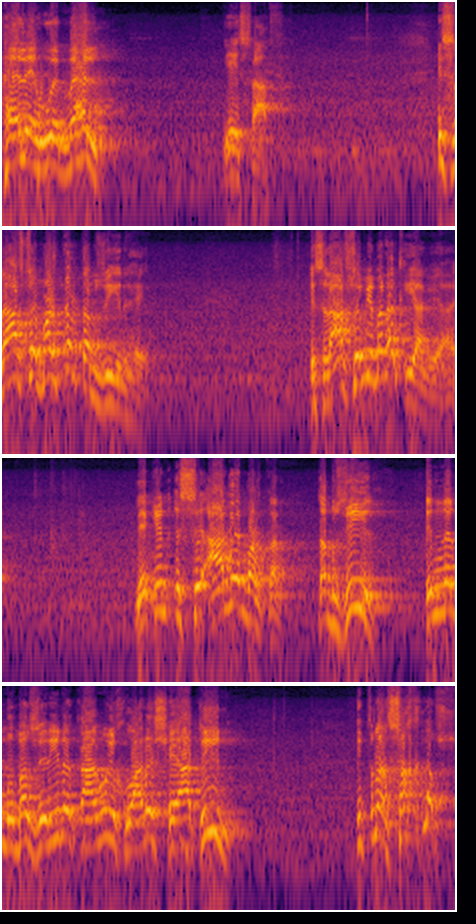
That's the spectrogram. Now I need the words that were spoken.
پھیلے ہوئے محل، یہ اسراف ہے۔ اسراف سے بڑھ کر تبزیر ہے۔ اسراف سے بھی منع کیا گیا ہے، لیکن اس سے آگے بڑھ کر تبزیر ان المبذرین قانو اخوان شیاطین۔ اتنا سخت لفظ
